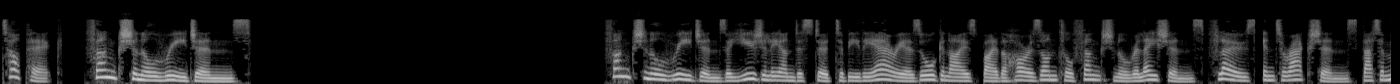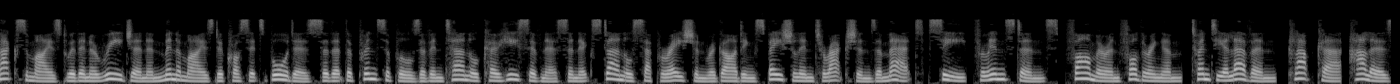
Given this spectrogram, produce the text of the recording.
Topic: Functional regions. Functional regions are usually understood to be the areas organized by the horizontal functional relations flows, interactions that are maximized within a region and minimized across its borders so that the principles of internal cohesiveness and external separation regarding spatial interactions are met see, for instance, Farmer and Fotheringham, 2011, Klapka, Halas,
